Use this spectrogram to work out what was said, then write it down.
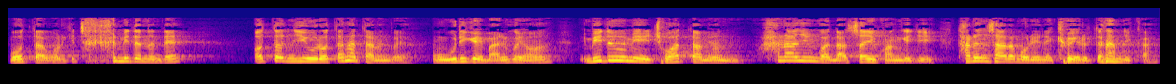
못다고 이렇게 잘 믿었는데 어떤 이유로 떠났다는 거예요. 우리 교회 말고요. 믿음이 좋았다면 하나님과 나 사이 관계지 다른 사람으로 인해 교회를 떠납니까?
